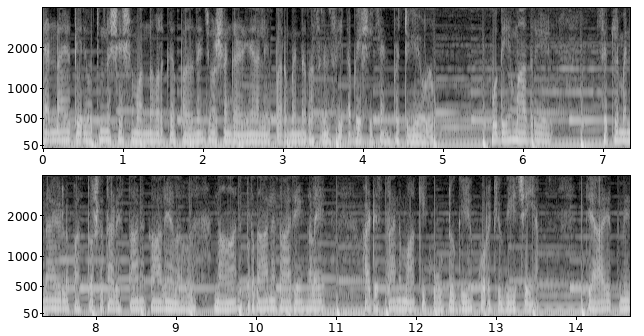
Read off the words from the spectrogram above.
രണ്ടായിരത്തി ഇരുപത്തൊന്നിന് ശേഷം വന്നവർക്ക് പതിനഞ്ച് വർഷം കഴിഞ്ഞാലേ പെർമനന്റ് റെസിഡൻസി അപേക്ഷിക്കാൻ പറ്റുകയുള്ളൂ. പുതിയ മാതൃകയിൽ സെറ്റിൽമെന്റിനായുള്ള പത്ത് വർഷത്തെ അടിസ്ഥാന കാലയളവ് നാല് പ്രധാന കാര്യങ്ങളെ അടിസ്ഥാനമാക്കി കൂട്ടുകയോ കുറയ്ക്കുകയോ ചെയ്യാം. രാജ്യത്തിന്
